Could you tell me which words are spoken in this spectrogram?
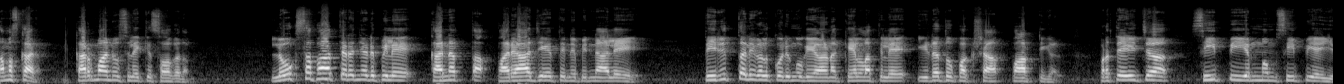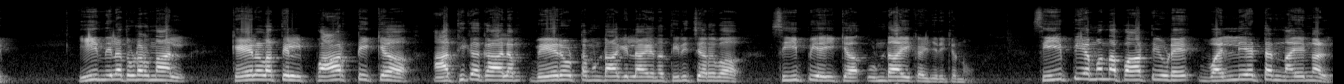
നമസ്കാരം. കർമ്മ ന്യൂസിലേക്ക് സ്വാഗതം. ലോക്സഭാ തെരഞ്ഞെടുപ്പിലെ കനത്ത പരാജയത്തിന് പിന്നാലെ തിരുത്തലുകൾക്കൊരുങ്ങുകയാണ് കേരളത്തിലെ ഇടതുപക്ഷ പാർട്ടികൾ. പ്രത്യേകിച്ച് സി പി എമ്മും സി പി ഐയും. ഈ നില തുടർന്നാൽ കേരളത്തിൽ പാർട്ടിക്ക് അധികകാലം വേരോട്ടമുണ്ടാകില്ല എന്ന തിരിച്ചറിവ് സി പി ഐക്ക് ഉണ്ടായിക്കഴിഞ്ഞിരിക്കുന്നു സി പി എം എന്ന പാർട്ടിയുടെ വല്യേട്ടൻ നയങ്ങൾ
